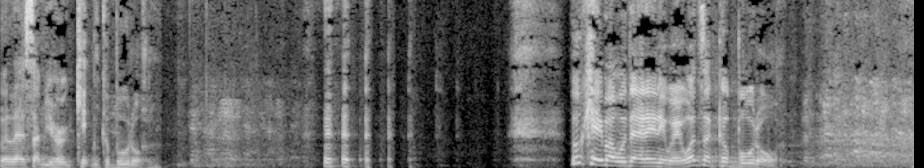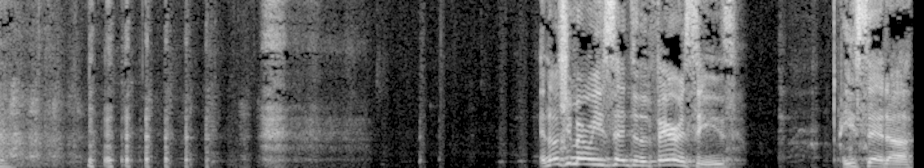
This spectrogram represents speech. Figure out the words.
When last time you heard kit and caboodle? Who came up with that anyway? What's a caboodle? and don't you remember he said to the Pharisees, he said, uh,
